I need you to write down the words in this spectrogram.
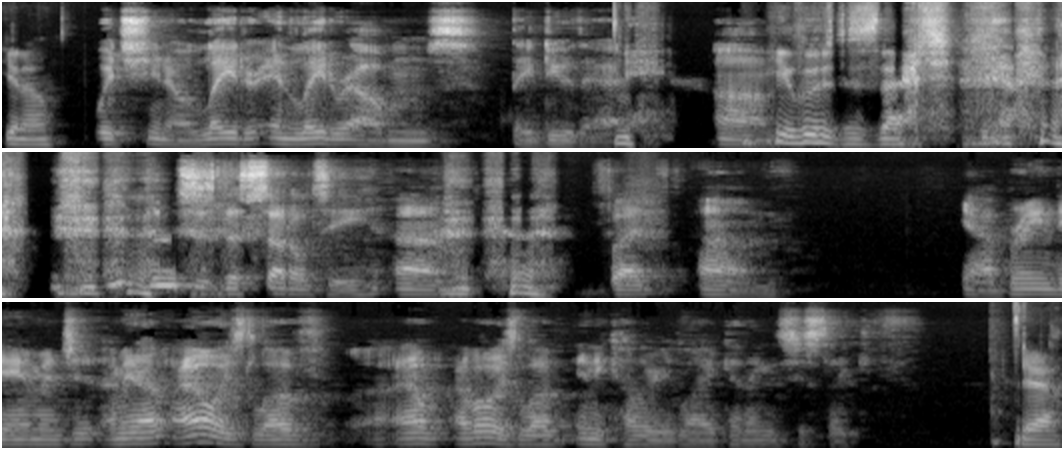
you know, which you know later in later albums they do that. Um, he loses that. yeah, loses the subtlety. Um, but um, yeah, brain damage. I mean, I, I always love. I, have always loved any color you like. I think it's just like yeah,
